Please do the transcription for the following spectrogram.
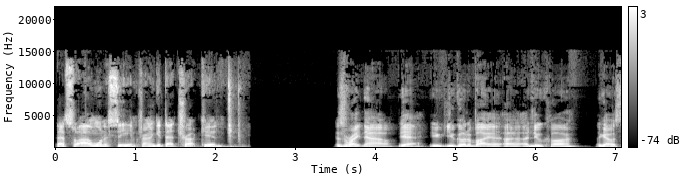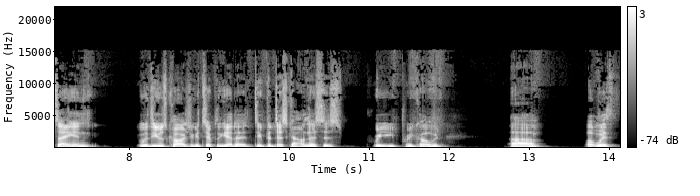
That's what I want to see. I'm trying to get that truck, kid. Because right now, yeah, you, you go to buy a, a, a new car, like I was saying, with used cars, you could typically get a deeper discount. This is pre pre COVID. Uh, but with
